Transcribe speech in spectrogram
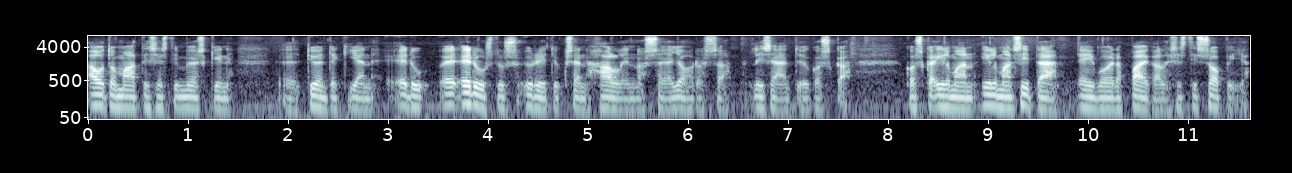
automaattisesti myöskin työntekijän edu, edustus yrityksen hallinnossa ja johdossa lisääntyy, koska koska ilman, ilman sitä ei voida paikallisesti sopia.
